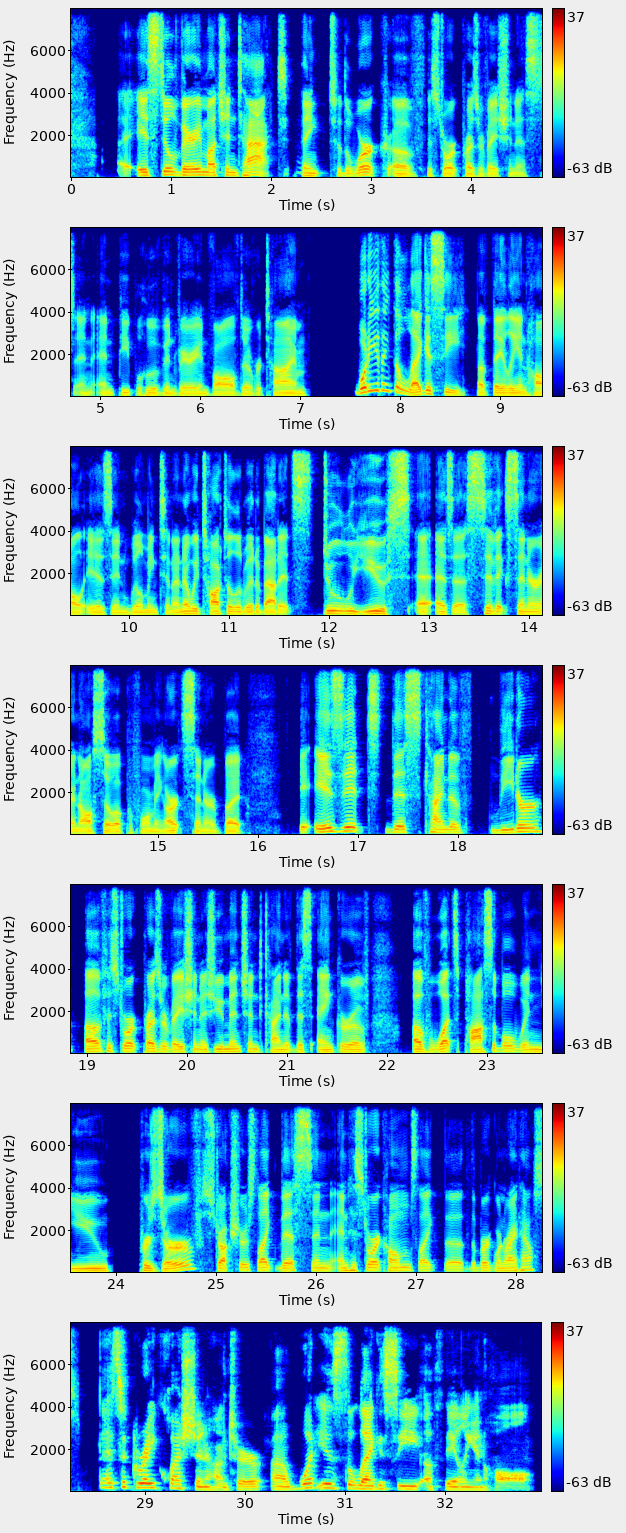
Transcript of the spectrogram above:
uh, is still very much intact thanks to the work of historic preservationists and, and people who have been very involved over time. What do you think the legacy of Thalian Hall is in Wilmington? I know we talked a little bit about its dual use as a civic center and also a performing arts center, but is it this kind of leader of historic preservation, as you mentioned, kind of this anchor of of what's possible when you preserve structures like this and, and historic homes like the, the Burgwin Wright House? That's a great question, Hunter. Uh, what is the legacy of Thalian Hall?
